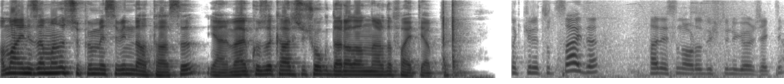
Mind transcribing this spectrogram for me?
Ama aynı zamanda Supermassive'in de hatası. Yani Velkoz'a karşı çok dar alanlarda fight yaptı. küre tutsaydı Hades'in orada düştüğünü görecektik.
